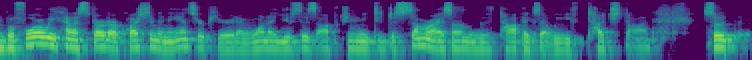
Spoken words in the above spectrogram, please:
And before we kind of start our question and answer period, I want to use this opportunity to just summarize some of the topics that we've touched on. So,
